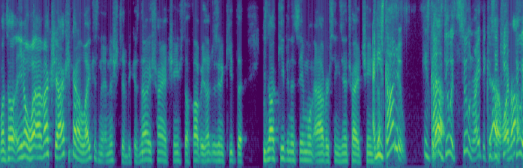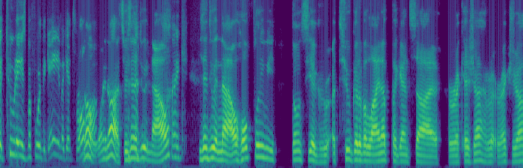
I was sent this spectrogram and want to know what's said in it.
Montella, you know what? I'm actually, I actually kind of like his initiative because now he's trying to change stuff up. He's not just going to keep the, he's not keeping the same old average thing. He's going to try to change. and he's up. got to. He's got to Yeah. do it soon, right? Because Yeah, he can't do it two days before the game against Roma. no, why not? So he's going to do it now. Like, He's going to do it now. Hopefully, we don't see a, a too good of a lineup against uh, Rijeka, Rijeka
